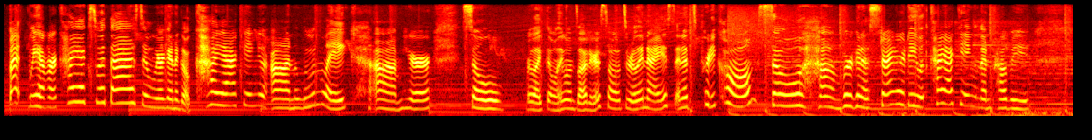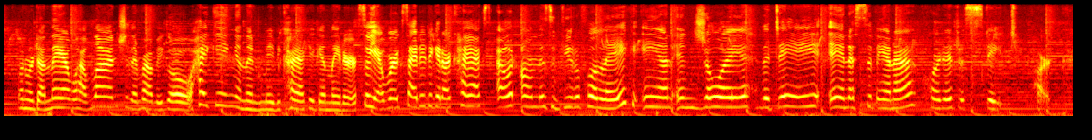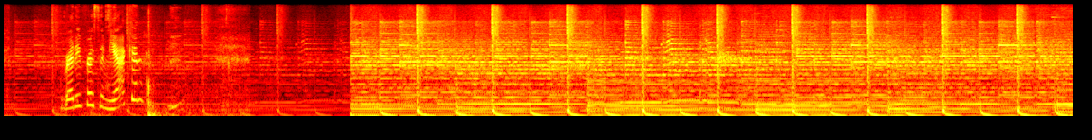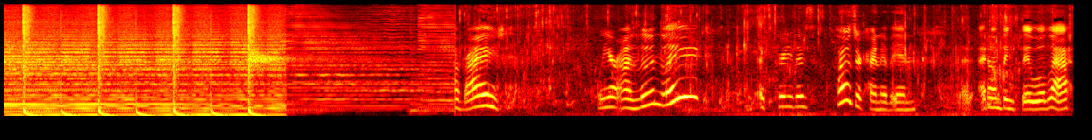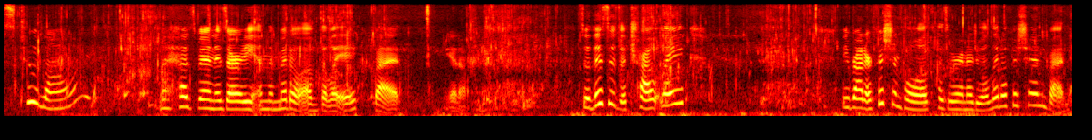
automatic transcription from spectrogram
but we have our kayaks with us and we're gonna go kayaking on Loon Lake um, here. So we're like the only ones out here, so it's really nice and it's pretty calm. So um, we're gonna start our day with kayaking and then probably when we're done there, we'll have lunch and then probably go hiking and then maybe kayak again later. So yeah, we're excited to get our kayaks out on this beautiful lake and enjoy the day in Savanna Portage State Park. Ready for some yakking? Mm-hmm. All right, we are on Loon Lake. It's pretty. There's clouds are kind of in, but I don't think they will last too long. My husband is already in the middle of the lake, but you know. So this is a trout lake. We brought our fishing poles because we are gonna do a little fishing, but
